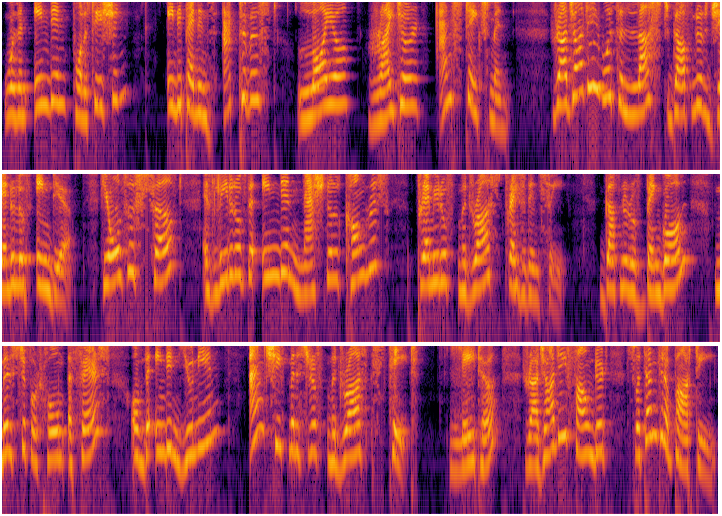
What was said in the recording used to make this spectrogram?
was an Indian politician, independence activist, lawyer, writer, and statesman. Rajaji was the last Governor General of India. He also served as leader of the Indian National Congress, Premier of Madras Presidency, Governor of Bengal, Minister for Home Affairs of the Indian Union, and Chief Minister of Madras State. Later, Rajaji founded Swatantra Party.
